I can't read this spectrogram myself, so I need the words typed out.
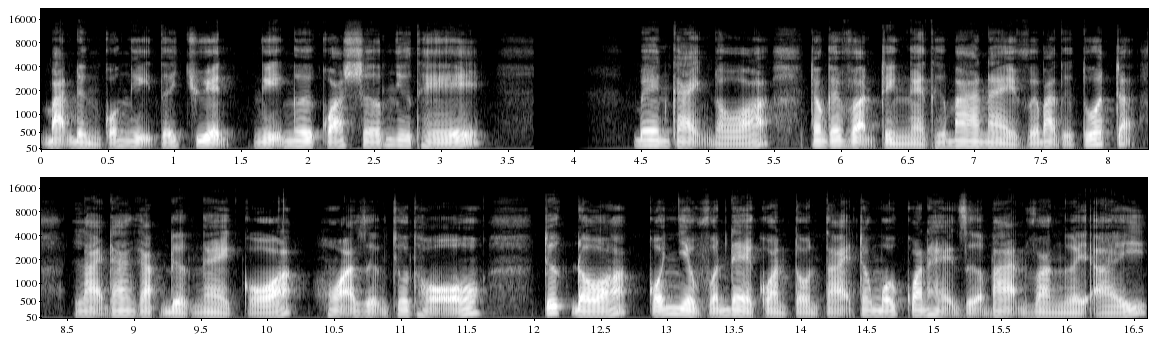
bạn đừng có nghĩ tới chuyện nghỉ ngơi quá sớm như thế. Bên cạnh đó, trong cái vận trình ngày thứ ba này với bạn tuổi tuất lại đang gặp được ngày có họa dưỡng cho thổ. Trước đó có nhiều vấn đề còn tồn tại trong mối quan hệ giữa bạn và người ấy.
